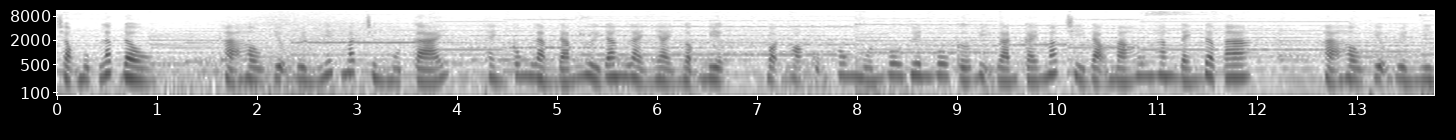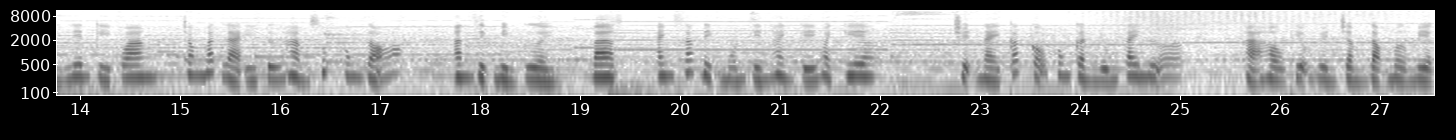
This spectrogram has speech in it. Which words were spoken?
Trọng mục lắc đầu. Hạ Hầu Thiệu Huyền liếc mắt chừng một cái, thành công làm đám người đang lải nhải ngậm miệng bọn họ cũng không muốn vô duyên vô cớ bị gán cái mắc chỉ đạo mà hung hăng đánh đập a. Hạ Hầu Thiệu Huyền nhìn Liên Kỳ Quang, trong mắt là ý tứ hàm xúc không rõ. An Dịch mỉm cười, "Ba, anh xác định muốn tiến hành kế hoạch kia. Chuyện này các cậu không cần nhúng tay nữa." Hạ Hầu Thiệu Huyền trầm giọng mở miệng,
